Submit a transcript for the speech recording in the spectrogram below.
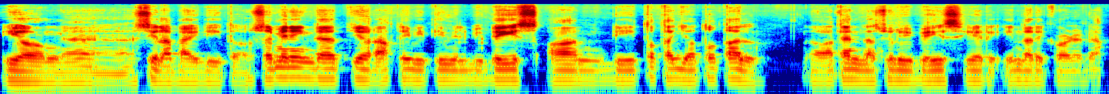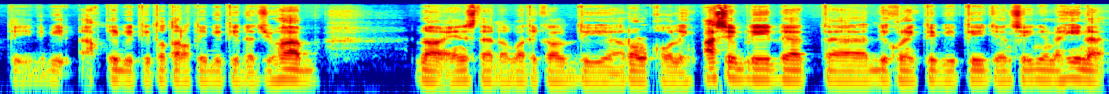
yung uh, silabay dito. So meaning that your activity will be based on the total, your total uh, attendance will be based here in the recorded activity, activity, total activity that you have no, instead of what they call the uh, roll calling. Possibly that uh, the connectivity dyan sa inyo mahina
